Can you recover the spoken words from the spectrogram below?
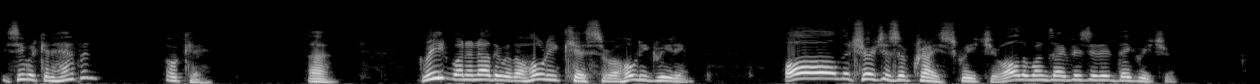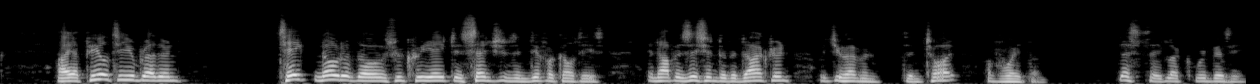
You see what can happen? Okay. Uh, greet one another with a holy kiss or a holy greeting. All the churches of Christ greet you. All the ones I visited, they greet you. I appeal to you, brethren, take note of those who create dissensions and difficulties in opposition to the doctrine which you have been taught. Avoid them. Just say, look, we're busy,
